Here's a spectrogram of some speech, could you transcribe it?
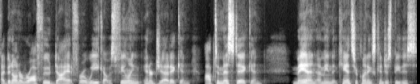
I'd been on a raw food diet for a week. I was feeling energetic and optimistic. And man, I mean, the cancer clinics can just be this,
